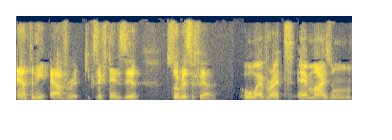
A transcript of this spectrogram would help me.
Anthony Everett. O que, que vocês têm a dizer sobre esse fera? O Everett é mais um,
